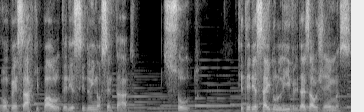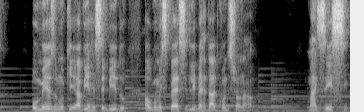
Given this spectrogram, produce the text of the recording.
vão pensar que Paulo teria sido inocentado, solto, que teria saído livre das algemas, ou mesmo que havia recebido alguma espécie de liberdade condicional. Mas esse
